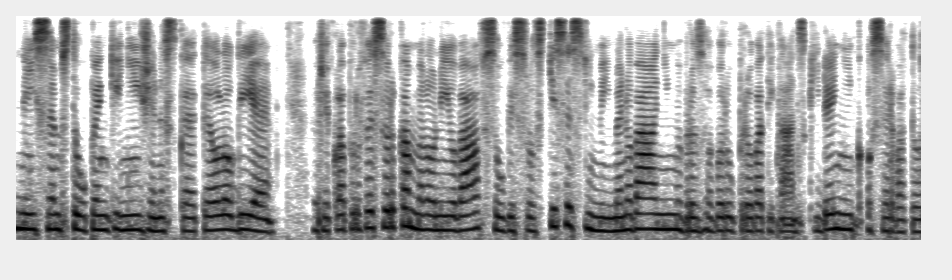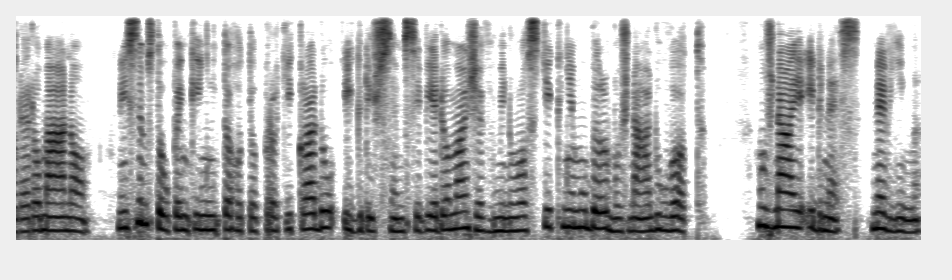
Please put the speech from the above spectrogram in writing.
Nejsem stoupenkyní ženské teologie, řekla profesorka Meloniová v souvislosti se svým jmenováním v rozhovoru pro vatikánský deník Osservatore Romano. Nejsem stoupenkyní tohoto protikladu, i když jsem si vědoma, že v minulosti k němu byl možná důvod. Možná je i dnes, nevím.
